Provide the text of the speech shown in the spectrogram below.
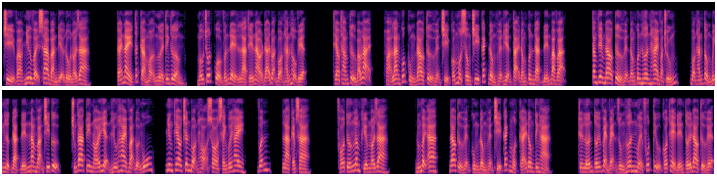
chỉ vào như vậy xa bàn địa đồ nói ra. Cái này tất cả mọi người tin tưởng, mấu chốt của vấn đề là thế nào đã đoạn bọn hắn hậu viện. Theo thám tử báo lại, Hỏa Lan quốc cùng Đao Tử huyện chỉ có một sông chi cách đồng huyện hiện tại đóng quân đạt đến ba vạn tăng thêm đao tử huyện đóng quân hơn hai vạn chúng bọn hắn tổng binh lực đạt đến năm vạn trí cự chúng ta tuy nói hiện hữu hai vạn đội ngũ nhưng theo chân bọn họ so sánh với hay vẫn là kém xa phó tướng lâm khiếm nói ra đúng vậy a đao tử huyện cùng đồng huyện chỉ cách một cái đông tinh hà thuyền lớn tới vẹn vẹn dùng hơn 10 phút tiểu có thể đến tới đao tử huyện.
